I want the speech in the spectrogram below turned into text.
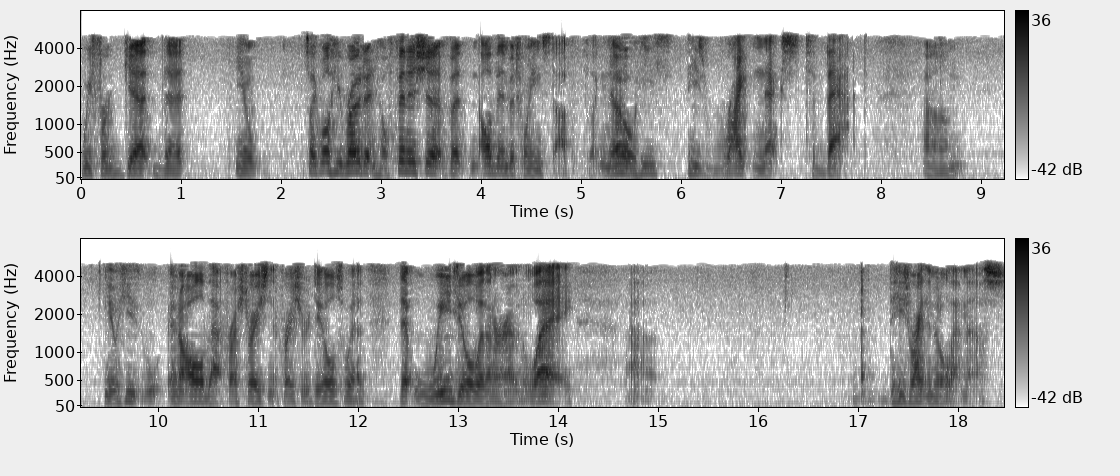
we forget that, you know, it's like, well, he wrote it and he'll finish it, but all the in between stuff. It's like, no, he's he's right next to that. Um, you know, he's and all of that frustration that Frasier deals with, that we deal with in our own way. Uh, he's right in the middle of that mess.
